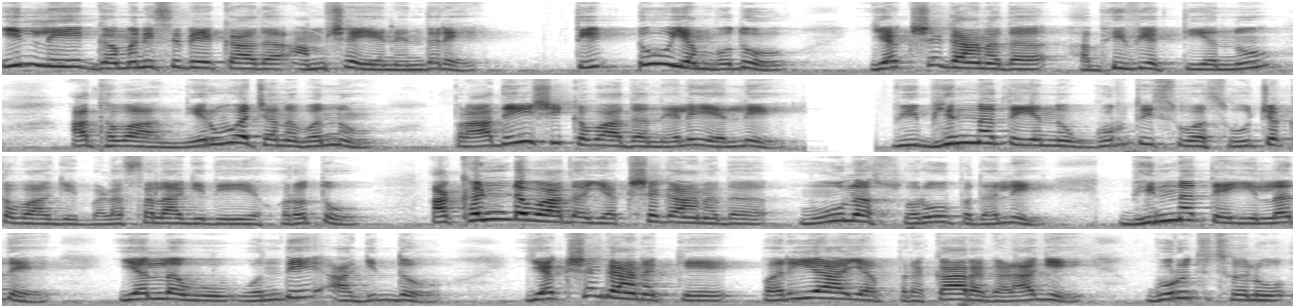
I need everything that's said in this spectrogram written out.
ಇಲ್ಲಿ ಗಮನಿಸಬೇಕಾದ ಅಂಶ ಏನೆಂದರೆ, ತಿಟ್ಟು ಎಂಬುದು ಯಕ್ಷಗಾನದ ಅಭಿವ್ಯಕ್ತಿಯನ್ನು ಅಥವಾ ನಿರ್ವಚನವನ್ನು ಪ್ರಾದೇಶಿಕವಾದ ನೆಲೆಯಲ್ಲಿ ವಿಭಿನ್ನತೆಯನ್ನು ಗುರುತಿಸುವ ಸೂಚಕವಾಗಿ ಬಳಸಲಾಗಿದೆಯೇ ಹೊರತು ಅಖಂಡವಾದ ಯಕ್ಷಗಾನದ ಮೂಲ ಸ್ವರೂಪದಲ್ಲಿ ಭಿನ್ನತೆ ಇಲ್ಲದೆ ಎಲ್ಲವೂ ಒಂದೇ ಆಗಿದ್ದು, ಯಕ್ಷಗಾನಕ್ಕೆ ಪರ್ಯಾಯ ಪ್ರಕಾರಗಳಾಗಿ ಗುರುತಿಸಲು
